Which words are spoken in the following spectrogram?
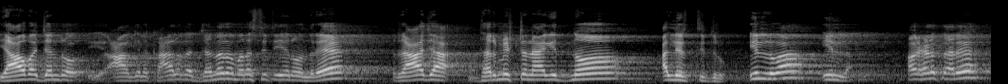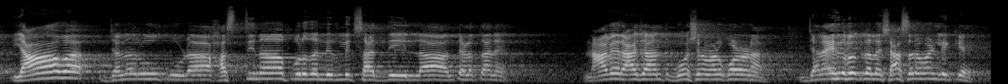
ಯಾವ ಜನರು, ಆಗಿನ ಕಾಲದ ಜನರ ಮನಸ್ಥಿತಿ ಏನು ಅಂದರೆ, ರಾಜ ಧರ್ಮಿಷ್ಠನಾಗಿದ್ನೋ ಅಲ್ಲಿರ್ತಿದ್ರು. ಇಲ್ವಾ? ಇಲ್ಲ. ಅವ್ರು ಹೇಳ್ತಾರೆ, ಯಾವ ಜನರೂ ಕೂಡ ಹಸ್ತಿನಾಪುರದಲ್ಲಿರ್ಲಿಕ್ಕೆ ಸಾಧ್ಯ ಇಲ್ಲ ಅಂತ ಹೇಳ್ತಾನೆ. ನಾವೇ ರಾಜ ಅಂತ ಘೋಷಣೆ ಮಾಡ್ಕೊಳ್ಳೋಣ. ಜನ ಇರಬೇಕಲ್ಲ ಶಾಸನ ಮಾಡಲಿಕ್ಕೆ.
